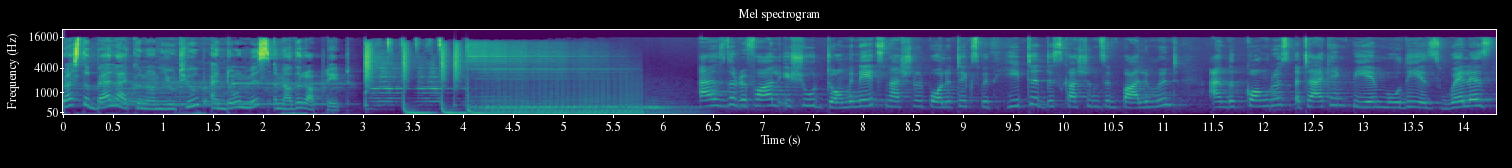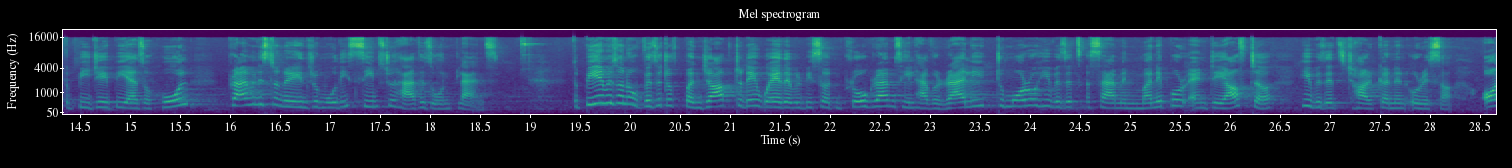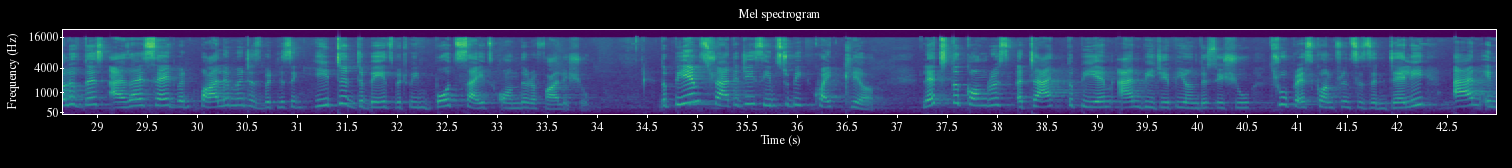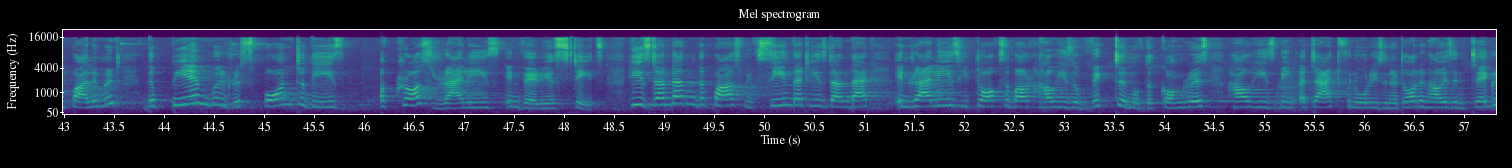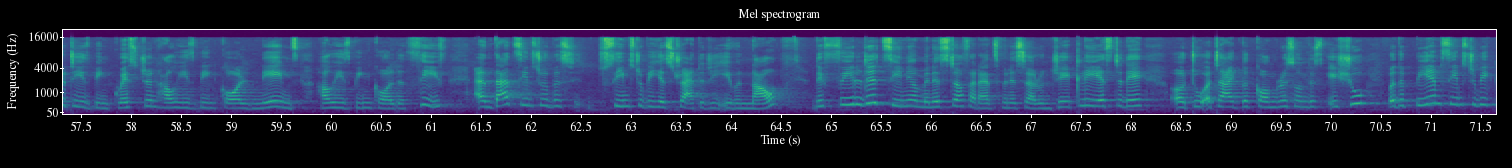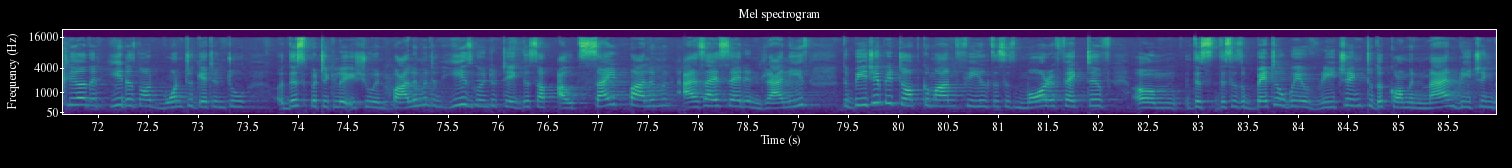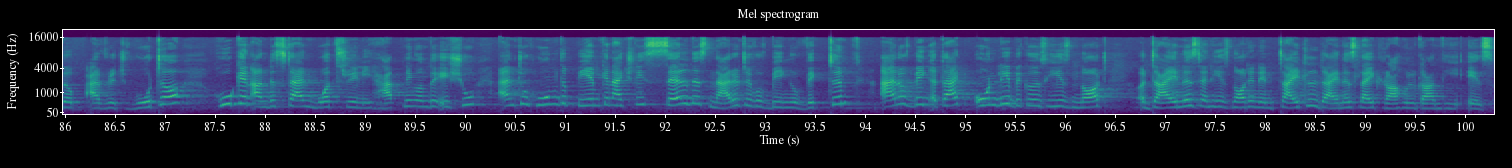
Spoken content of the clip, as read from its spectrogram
Press the bell icon on YouTube and don't miss another update. As the Rafale issue dominates national politics with heated discussions in parliament and the Congress attacking PM Modi as well as the BJP as a whole, Prime Minister Narendra Modi seems to have his own plans. The PM is on a visit of Punjab today where there will be certain programs. He'll have a rally. Tomorrow he visits Assam and Manipur and day after he visits Jharkhand and Orissa. All of this, as I said, when Parliament is witnessing heated debates between both sides on the Rafale issue. The PM's strategy seems to be quite clear. Let the Congress attack the PM and BJP on this issue through press conferences in Delhi and in Parliament. The PM will respond to these across rallies in various states. He's done that in the past. We've seen that he's done that. In rallies, he talks about how he's a victim of the Congress, how he's being attacked for no reason at all, and how his integrity is being questioned, how he's being called names, how he's being called a thief. And that seems to be, seems to be his strategy even now. They fielded Senior Minister, Finance Minister Arun Jaitley yesterday uh, to attack the Congress on this issue. But the PM seems to be clear that he does not want to get into uh, this particular issue in Parliament and he is going to take this up outside Parliament. As I said in rallies, the BJP top command feels this is more effective. Um, this, this is a better way of reaching to the common man, reaching the average voter who can understand what's really happening on the issue and to whom the PM can actually sell this narrative of being a victim and of being attacked only because he is not a dynast and he is not an entitled dynast like Rahul Gandhi is.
